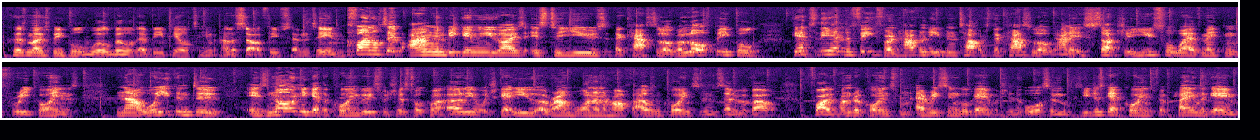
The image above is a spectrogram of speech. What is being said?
because most people will build a BPL team at the start of FIFA 17. The final tip I'm going to be giving you guys is to use the catalogue. A lot of people get to the end of FIFA and haven't even touched the catalogue and it is such a useful way of making free coins. Now, what you can do is not only get the coin boost, which I was talking about earlier, which get you around 1,500 coins instead of about 500 coins from every single game, which is awesome because you just get coins for playing the game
